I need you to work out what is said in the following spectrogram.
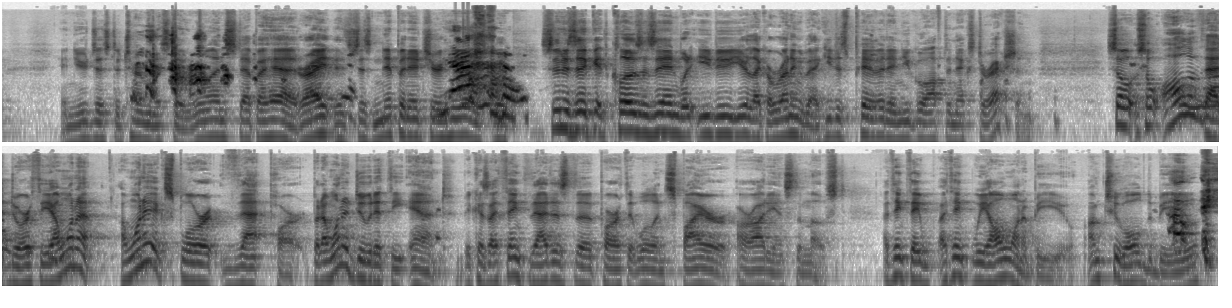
and you're just determined to stay one step ahead, right? It's just nipping at your heels. As soon as it get, closes in, what you do, you're like a running back. You just pivot and you go off the next direction. So, so all of that, Dorothy, I want to I want to explore that part, but I want to do it at the end because I think that is the part that will inspire our audience the most. I think they I think we all want to be you. I'm too old to be oh. you,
